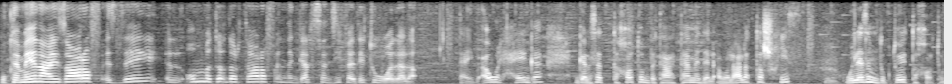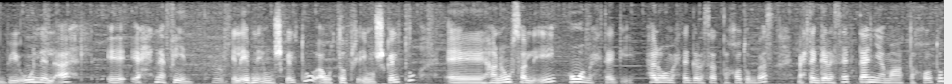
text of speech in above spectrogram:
وكمان عايز أعرف إزاي الأم تقدر تعرف إن الجلسة دي فادته ولا لأ؟ طيب أول حاجة جلسات التخاطب بتعتمد الأول على التشخيص ولازم دكتور التخاطب بيقول للأهل إحنا فين؟ الابن إيه مشكلته؟ أو الطفل إيه مشكلته؟ آه هنوصل لإيه؟ هو محتاج إيه؟ هل هو محتاج جلسات تخاطب بس؟ محتاج جلسات تانية مع التخاطب؟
